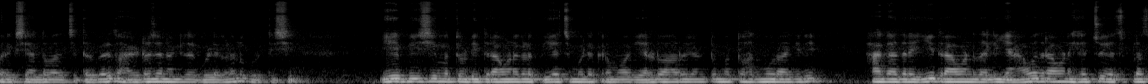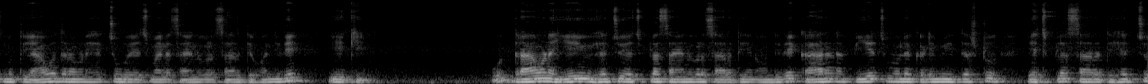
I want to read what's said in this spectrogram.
ಪರೀಕ್ಷೆ ಅಂದವಾದ ಚಿತ್ರ ಬರೆದು ಹೈಡ್ರೋಜನ್ ಅನಿಲದ ಗುಳ್ಳೆಗಳನ್ನು ಗುರುತಿಸಿ. ಎ, ಬಿ, ಸಿ ಮತ್ತು ಡಿ ದ್ರಾವಣಗಳ ಪಿ ಎಚ್ ಮೌಲ್ಯ ಕ್ರಮವಾಗಿ ಎರಡು, ಆರು, ಎಂಟು ಮತ್ತು ಹದಿಮೂರು ಆಗಿದೆ. ಹಾಗಾದರೆ ಈ ದ್ರಾವಣದಲ್ಲಿ ಯಾವ ದ್ರಾವಣ ಹೆಚ್ಚು ಎಚ್ ಪ್ಲಸ್ ಮತ್ತು ಯಾವ ದ್ರಾವಣ ಹೆಚ್ಚು ಒ ಎಚ್ ಮೈನಸ್ ಅಯಾನುಗಳ ಸಾರಥ್ಯ ಹೊಂದಿದೆ? ಏಕೆ? ದ್ರಾವಣ ಎಯು ಹೆಚ್ಚು ಎಚ್ ಪ್ಲಸ್ ಅಯಾನುಗಳ ಸಾರಥಿಯನ್ನು ಹೊಂದಿದೆ. ಕಾರಣ ಪಿ ಎಚ್ ಮೌಲ್ಯ ಕಡಿಮೆ ಇದ್ದಷ್ಟು ಎಚ್ ಪ್ಲಸ್ ಸಾರಥಿ ಹೆಚ್ಚು.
